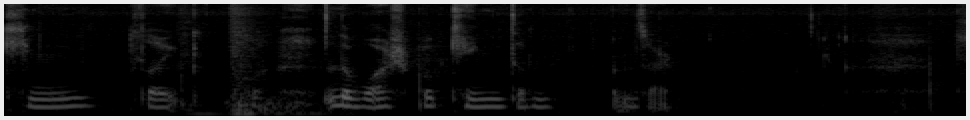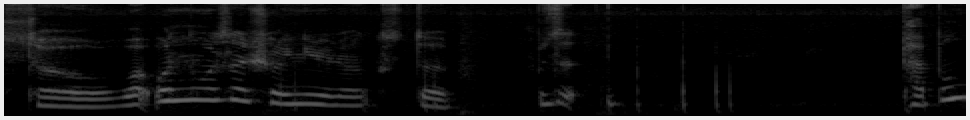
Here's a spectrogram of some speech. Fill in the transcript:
king like the washable kingdom ones are. So what one was I showing you next? The was it pebble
